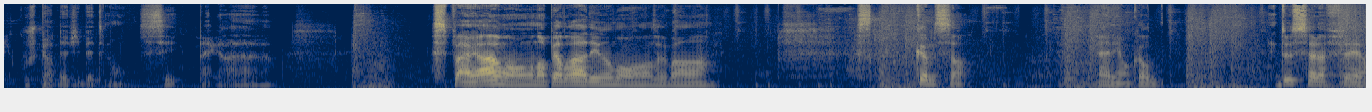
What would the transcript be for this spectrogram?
Du coup, je perds de la vie bêtement. C'est pas grave. C'est pas grave, on en perdra à des moments. Hein, c'est pas... Comme ça. Allez, encore deux salles à faire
